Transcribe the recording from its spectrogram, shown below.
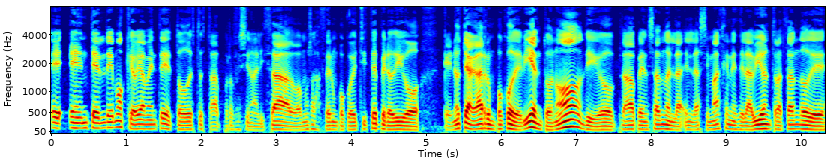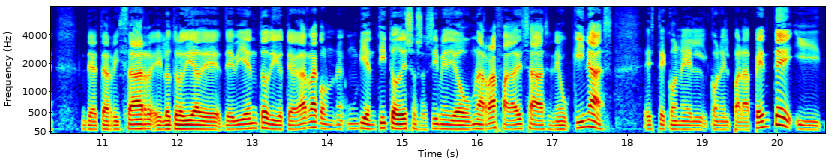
Eh, entendemos que obviamente todo esto está profesionalizado, vamos a hacer un poco de chiste, pero digo, que no te agarre un poco de viento, ¿no? Digo, estaba pensando en, la, en las imágenes del avión tratando de, aterrizar el otro día de, viento, digo, te agarra con un vientito de esos así medio, una ráfaga de esas neuquinas, este, con el, con el parapente y,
